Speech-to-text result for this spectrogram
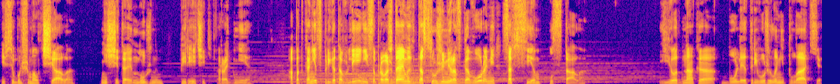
и все больше молчала, не считая нужным перечить родне. А под конец приготовлений, сопровождаемых досужими разговорами, совсем устала. Ее, однако, более тревожило не платье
